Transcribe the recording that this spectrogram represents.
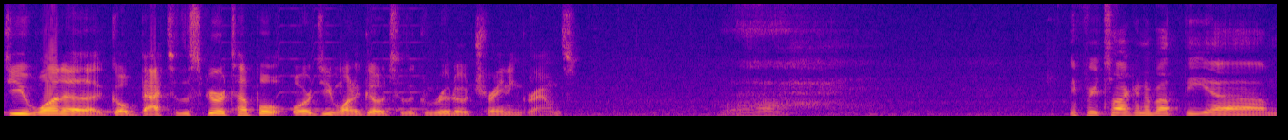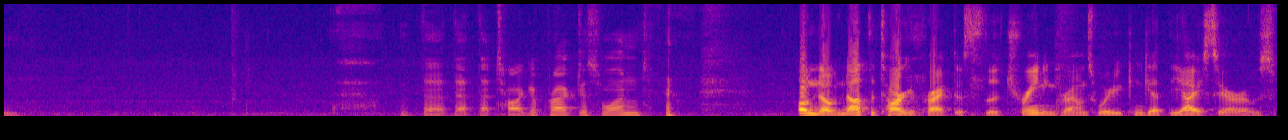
do you want to go back to the Spirit Temple or do you want to go to the Gerudo training grounds? If you're talking about the um. The that the target practice one. Oh no, not the target practice, the training grounds where you can get the ice arrows.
